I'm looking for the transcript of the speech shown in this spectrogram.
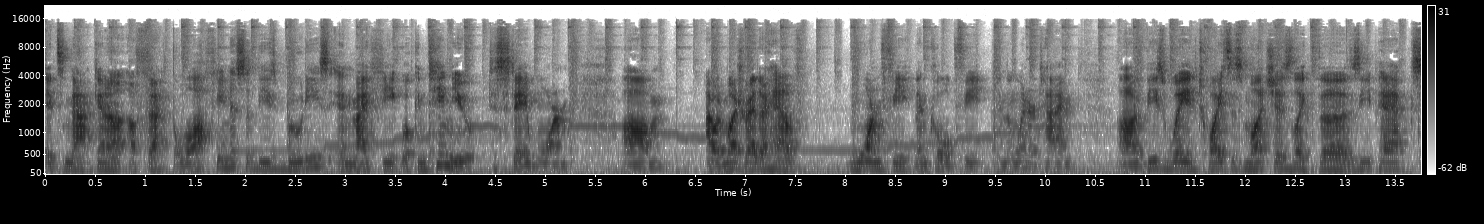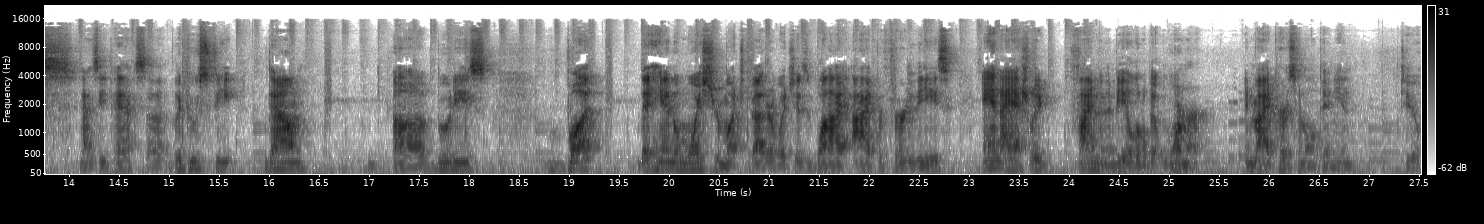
it's not gonna affect the loftiness of these booties and my feet will continue to stay warm. Um, I would much rather have warm feet than cold feet in the wintertime. Uh, these weigh twice as much as like the Zpacks, not Zpacks, uh, the Goose Feet down uh, booties, but they handle moisture much better, which is why I prefer these. And I actually find them to be a little bit warmer, in my personal opinion, too.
